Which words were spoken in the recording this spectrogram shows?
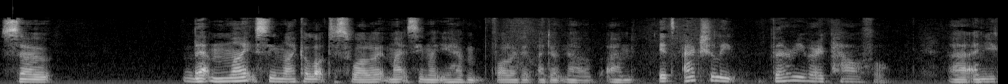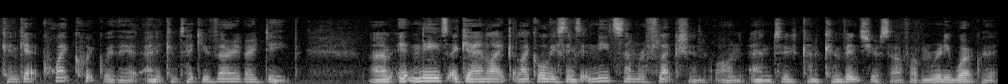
So that might seem like a lot to swallow. It might seem like you haven't followed it. I don't know. Um, it's actually very, very powerful, uh, and you can get quite quick with it, and it can take you very, very deep. Um, it needs, again, like like all these things, it needs some reflection on and to kind of convince yourself of and really work with it.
